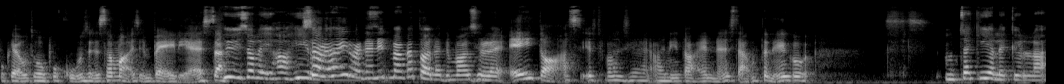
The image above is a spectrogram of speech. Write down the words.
pukeutuu pukuun sen samaisen peilieessä. Hyi, se oli ihan hirveä. Se oli ihan hirveä. Ja nyt mä katsoin, että mä oon silleen, ei taas. Ja sitten mä oon silleen, ai niin, tää ennen sitä. Mutta niin kuin, Mutta sekin oli kyllä,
